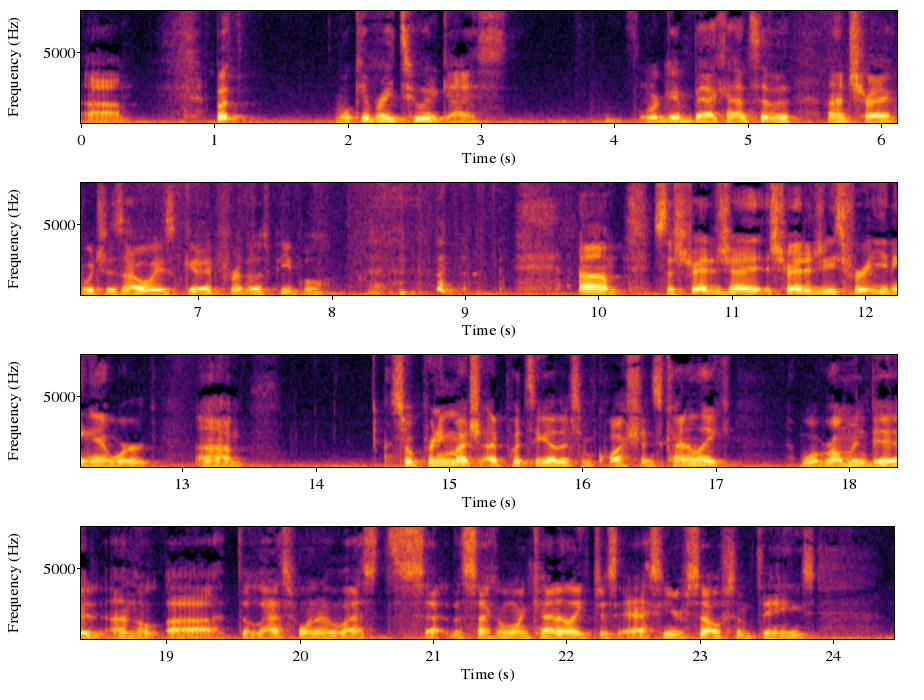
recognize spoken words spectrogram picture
Um, but we'll get right to it, guys. We're getting back onto the on track, which is always good for those people. um, so strategy strategies for eating at work. Um, so pretty much, I put together some questions, kind of like what Roman did on the uh, the last one or the last se- the second one, kind of like just asking yourself some things.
